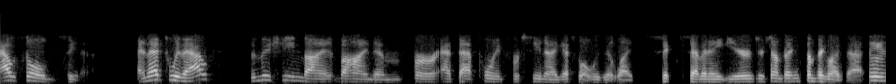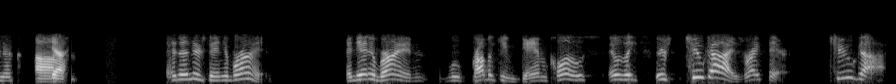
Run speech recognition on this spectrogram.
outsold Cena, and that's without the machine by, behind him for at that point for Cena. I guess what was it like six, seven, eight years or something, something like that. Mm-hmm. Um, yeah. And then there's Daniel Bryan, and Daniel Bryan who probably came damn close. It was like there's two guys right there, two guys,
